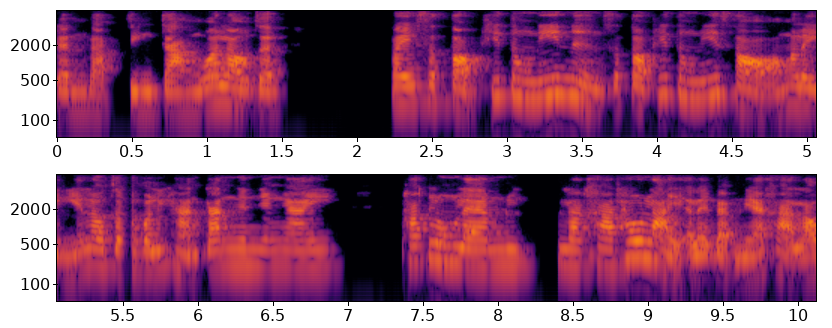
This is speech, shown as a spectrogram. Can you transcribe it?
กันแบบจริงจังว่าเราจะไป stop ที่ตรงนี้หนึ่ง stop ที่ตรงนี้สองอะไรอย่างเงี้ยเราจะบริหารการเงินยังไง พักโรงแรมราคาเท่าไหร่อะไรแบบเนี้ยค่ะ เรา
